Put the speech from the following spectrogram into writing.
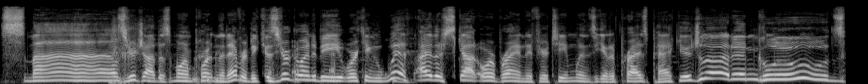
Smiles. Your job is more important than ever because you're going to be working with either Scott or Brian. If your team wins, you get a prize package that includes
